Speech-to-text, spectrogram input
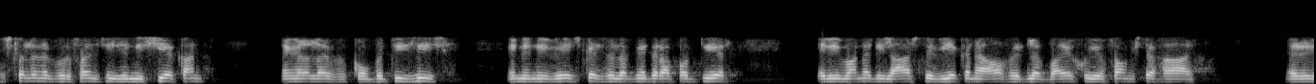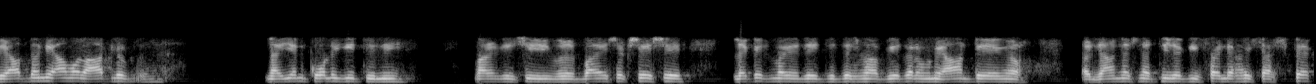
verskillende provinsies in die seekant, Engelse kompetisies en in die Weskus wil ek net rapporteer en die manne die laaste week en 'n half het hulle baie goeie vangste gehad. En hulle het nou nie almal hardloop na een kollegie toe nie, maar ek sê baie sukses hê. Lekker my dit dit is maar beter om nie aan te hang. En dan is natuurlik die veiligheidsaspek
